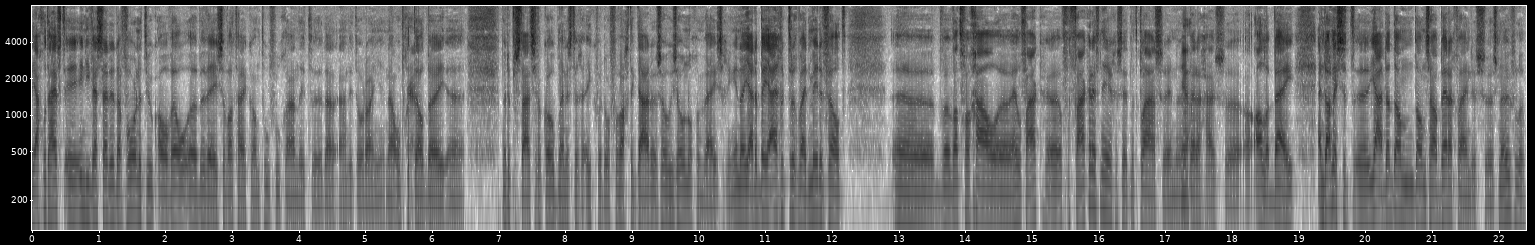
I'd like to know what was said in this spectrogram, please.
ja goed, hij heeft in die wedstrijden daarvoor natuurlijk al wel bewezen wat hij kan toevoegen aan dit, aan dit oranje. Nou, opgeteld bij, bij de prestatie van Koopmeiners tegen Ecuador verwacht ik daar sowieso nog een wijziging. En dan, ja, dan ben je eigenlijk terug bij het middenveld. Eh, wat Van Gaal eh, heel vaak, eh, of vaker heeft neergezet met Klaassen en Ja. Berghuis allebei. En dan is het, ja, dat, dan, dan zou Bergwijn dus sneuvelen.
